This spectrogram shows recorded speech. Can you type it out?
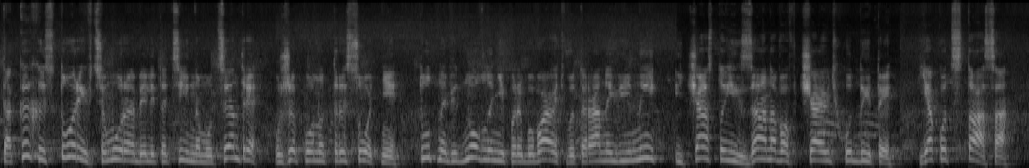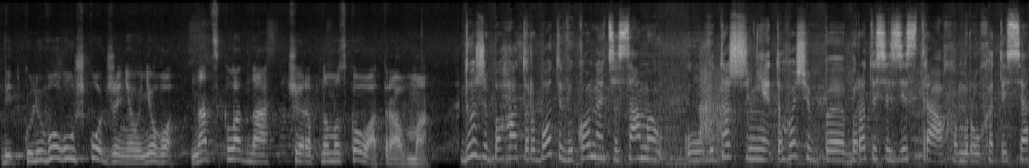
Таких історій в цьому реабілітаційному центрі уже понад три сотні. Тут на відновленні перебувають ветерани війни і часто їх заново вчають ходити. Як от Стаса від кульового ушкодження у нього надскладна черепно-мозкова травма. Дуже багато роботи виконується саме у відношенні того, щоб е, боротися зі страхом рухатися.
